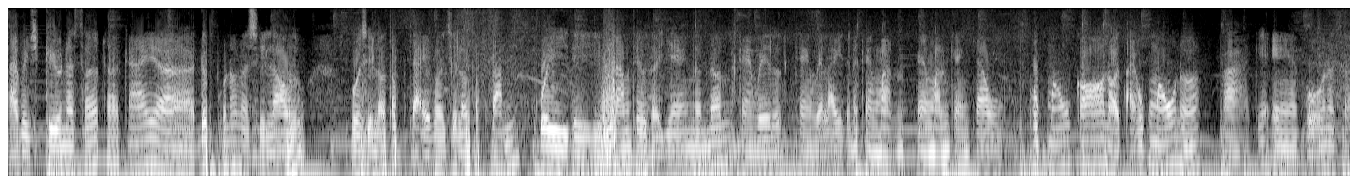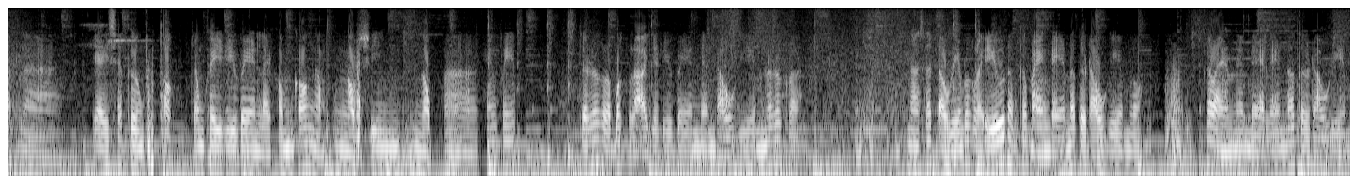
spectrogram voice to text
tại vì skill Nasus đó cái uh, đúp của nó là slow vừa slow tốc chạy vừa xì lâu tốc đánh. Quy thì farm theo thời gian nên nó càng về càng về lay thì nó càng mạnh càng mạnh càng trâu. Hút máu có nội tại hút máu nữa. Và cái e của Nasus là gây sát thương phép thuật trong khi Riven lại không có ngọc ngọc xuyên ngọc uh, kháng phép. Cho rất là bất lợi cho Riven nên đầu game nó rất là Nasus đầu game rất là yếu. Nên các bạn đè nó từ đầu game luôn. Các bạn nên đè lên nó từ đầu game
